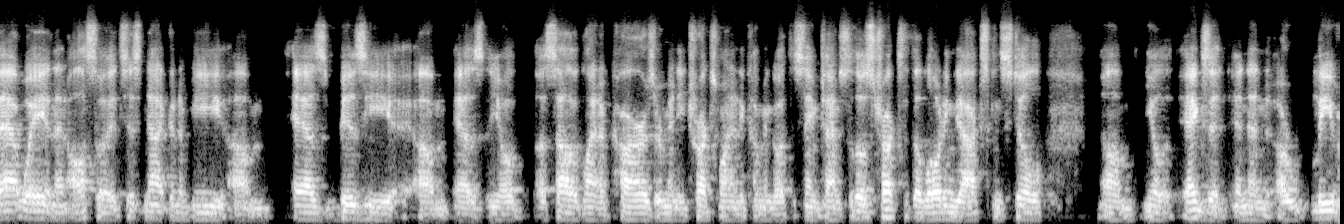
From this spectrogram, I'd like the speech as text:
that way. And then also it's just not going to be um as busy um, as, you know, a solid line of cars or many trucks wanting to come and go at the same time. So those trucks at the loading docks can still, um, you know, exit and then uh, leave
